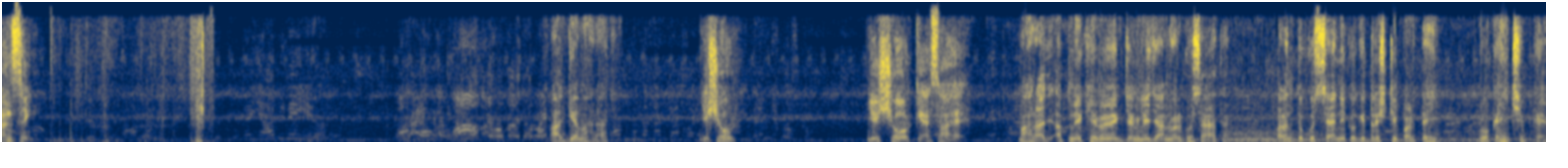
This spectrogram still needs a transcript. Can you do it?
सुजान सिंह आज्ञा महाराज। ये शोर? ये शोर कैसा है? महाराज अपने खेमे में एक जंगली जानवर घुसाया था परंतु कुछ सैनिकों की दृष्टि पड़ते ही वो कहीं छिप गए।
